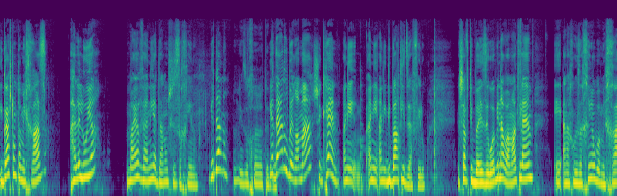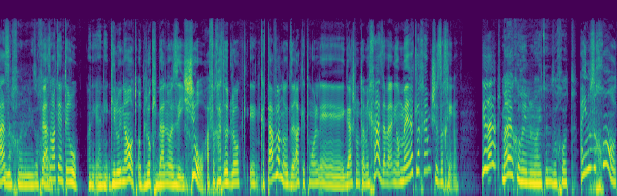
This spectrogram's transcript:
הגשנו את המכרז, הללויה, מאיה ואני ידענו שזכינו. ידענו. אני זוכרת את זה. ידענו ברמה שכן, אני, אני, אני דיברתי את זה אפילו. ישבתי באיזה וובינר ואמרתי להם, "אה, אנחנו זכינו במכרז, נכון, אני זוכרת. ואז אמרתי להם, תראו, אני, אני, גילוי נאות, עוד לא קיבלנו על זה אישור, אף אחד עוד לא אה, כתב לנו את זה, רק אתמול אה, הגשנו את המכרז, אבל אני אומרת לכם שזכינו. יודעת, מה היה קורה אם לא הייתן זוכות? היינו זוכות.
